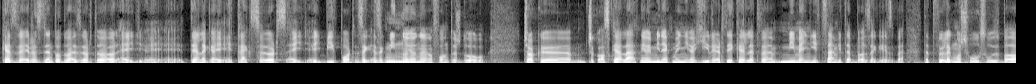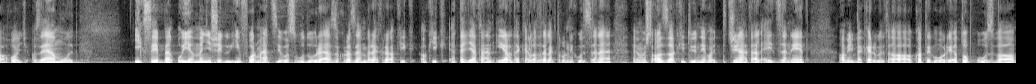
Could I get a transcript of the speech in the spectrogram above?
kezdve egy Resident Advisor-től, egy, egy, tényleg egy, egy Tracksource, egy, egy beatport, ezek, ezek mind nagyon-nagyon fontos dolgok. Csak, csak azt kell látni, hogy minek mennyi a hírértéke, illetve mi mennyit számít ebbe az egészbe. Tehát főleg most 2020-ba, hogy az elmúlt x évben olyan mennyiségű információ zúdul rá azokra az emberekre, akik, akik egyáltalán érdekel az elektronikus zene, hogy most azzal kitűnni, hogy csináltál egy zenét, ami bekerült a kategória top 20-ba,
